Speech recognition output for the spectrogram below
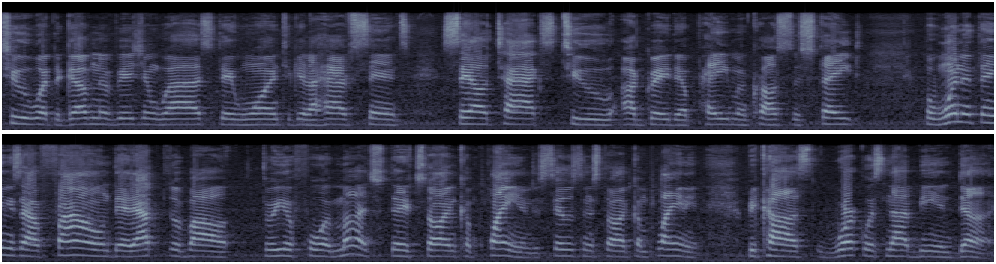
to what the governor vision was. They wanted to get a half cent sale tax to upgrade their pavement across the state. But one of the things I found that after about three or four months, they started complaining. The citizens started complaining because work was not being done.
